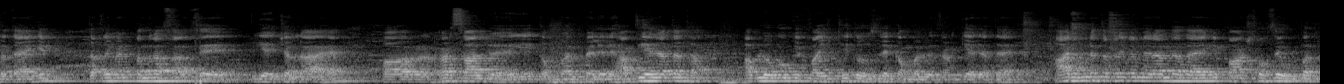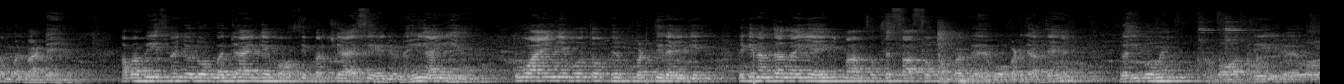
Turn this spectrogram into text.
बताएँगे तकरीबन पंद्रह साल से ये चल रहा है। और हर साल जो है ये कंबल पहले लिहाफ दिया जाता था। अब लोगों की ख्वाहिश थी तो इसलिए कंबल वितरण किया जाता है। आज हमने तकरीबन मेरा अंदाज़ा है कि 500 से ऊपर कंबल बांटे हैं। अब अभी इसमें जो लोग बच जाएँगे, बहुत सी पर्चियाँ ऐसी हैं जो नहीं आई हैं तो वो आएँगे, वो तो फिर बढ़ती रहेंगी। लेकिन अंदाज़ा ये है कि 500 से 700 कंबल जो है वो बढ़ जाते हैं गरीबों में। बहुत ही जो है वो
